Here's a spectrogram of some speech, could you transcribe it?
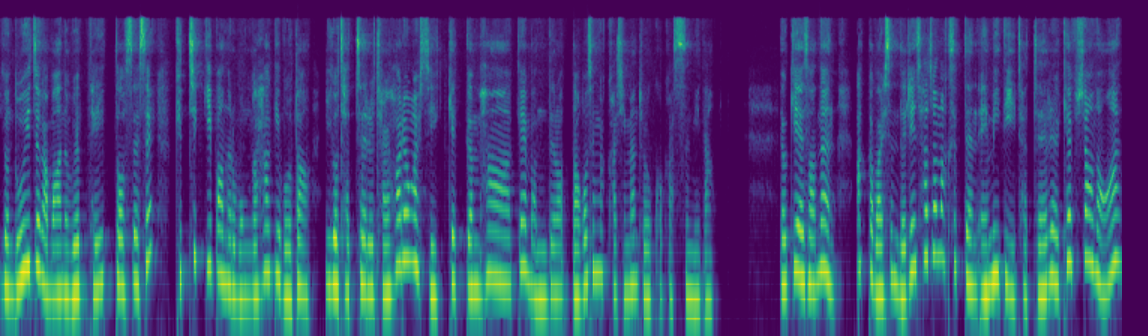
이건 노이즈가 많은 웹 데이터셋을 규칙 기반으로 뭔가 하기보다 이거 자체를 잘 활용할 수 있게끔 하게 만들었다고 생각하시면 좋을 것 같습니다. 여기에서는 아까 말씀드린 사전 학습된 MED 자체를 캡셔너와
